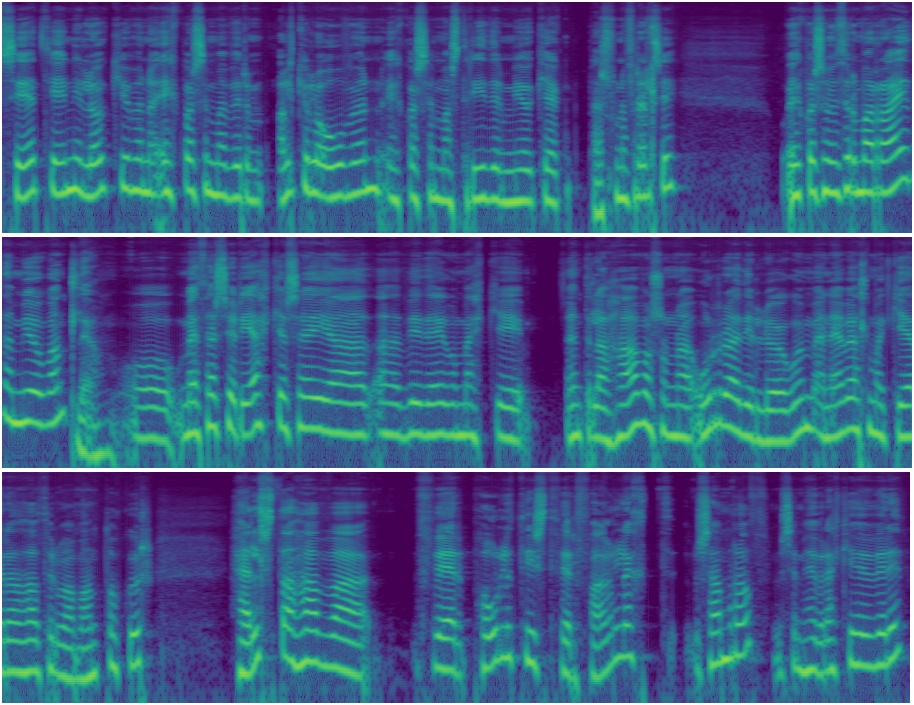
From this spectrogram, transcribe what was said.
setja inn í lögjöfuna eitthvað sem að við erum algjörlega óvön, eitthvað sem að stríðir mjög gegn persónafrelsi og eitthvað sem við þurfum að ræða mjög vandlega og með þessu er ég ekki að segja að, að við eigum ekki endilega að hafa svona úrræði lögum en ef við ætlum að gera það þurfum að vanda okkur helst að hafa hver pólitíst, hver faglegt samráð sem hefur ekki hefur verið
